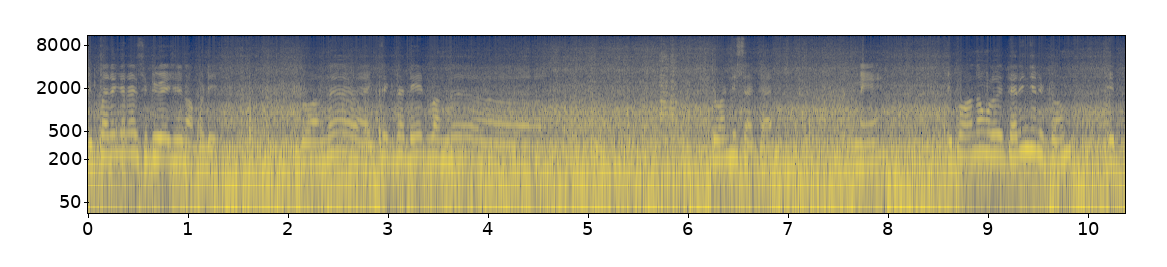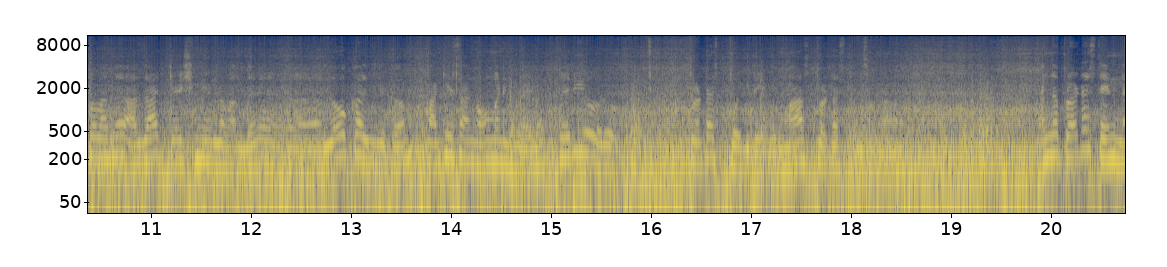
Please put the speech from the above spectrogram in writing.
இப்போ இருக்கிற சுச்சுவேஷன் அப்படி. இப்போ வந்து எக்ஸாக்டாக டேட் வந்து டுவெண்ட்டி செகண்ட் மே இப்போ வந்து உங்களுக்கு தெரிஞ்சிருக்கும் இப்போ வந்து அசாத் காஷ்மீரில் வந்து லோக்கல் இருக்கும் பாகிஸ்தான் கவர்மெண்ட் கூட பெரிய ஒரு ப்ரொட்டஸ்ட் போய்கிட்டே இருக்குது மாஸ் ப்ரொட்டஸ்ட்னு சொன்னாங்க. அந்த ப்ரொட்டஸ்ட் என்ன?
